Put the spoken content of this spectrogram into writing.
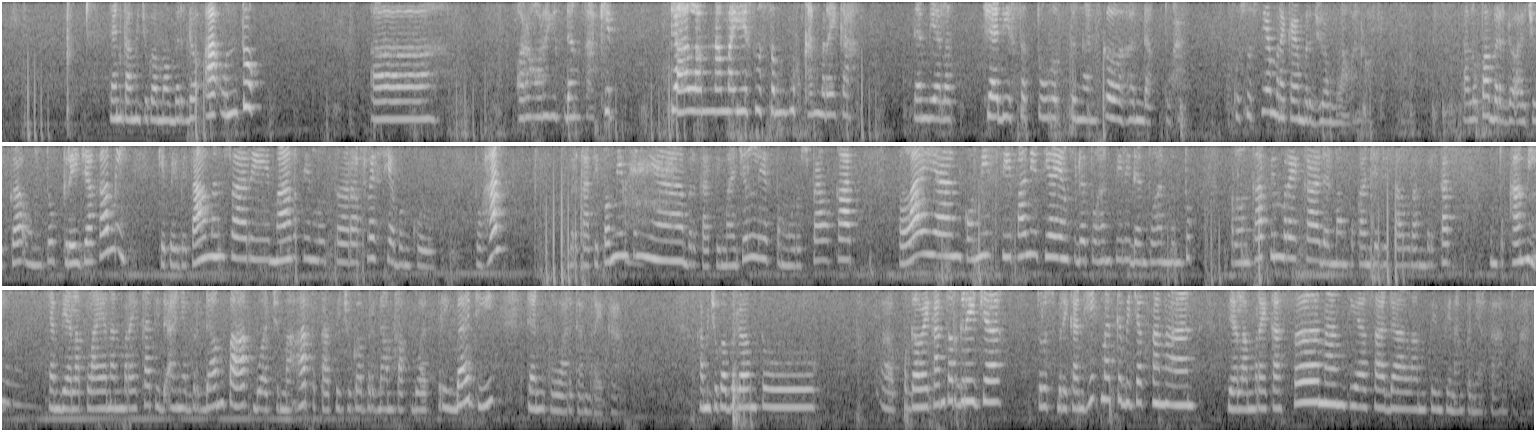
Dan kami juga mau berdoa untuk uh, orang-orang yang sedang sakit. Dalam nama Yesus sembuhkan mereka. Dan biarlah jadi seturut dengan kehendak Tuhan. Khususnya mereka yang berjuang melawan. COVID tak lupa berdoa juga untuk gereja kami GPB Taman Sari, Martin Luther, Rafflesia Bengkulu Tuhan berkati pemimpinnya, berkati majelis, pengurus pelkat, pelayan, komisi, panitia yang sudah Tuhan pilih dan Tuhan bentuk, perlengkapi mereka dan mampukan jadi saluran berkat untuk kami. Dan biarlah pelayanan mereka tidak hanya berdampak buat jemaat, tetapi juga berdampak buat pribadi dan keluarga mereka. Kami juga berdoa untuk uh, pegawai kantor gereja, terus berikan hikmat kebijaksanaan, biarlah mereka senantiasa dalam pimpinan penyertaan Tuhan.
